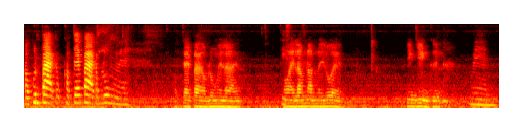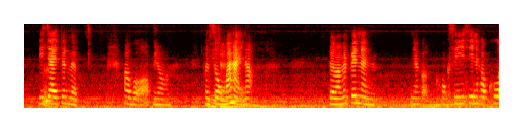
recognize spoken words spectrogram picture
ขอบคุณป้ากับขอบใจป้ากับลุงเลยขอบใจป้ากับลุงเวลาที่หอยลำลำรวยรวยๆยิ่งยิ่งขึ้น แมนดีใจจนแบบพ่อบอกออกพี่น้อง เพิ่นส่งมาให้เนาะแต่ว่ามันเป็นนั่นยังก็หกซีซีในครอบครัว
